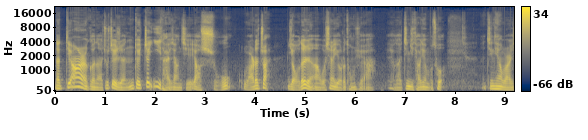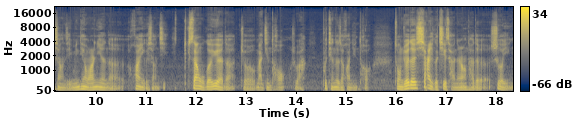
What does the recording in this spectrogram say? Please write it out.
那第二个呢，就这人对这一台相机要熟，玩得转。有的人啊，我现在有的同学啊，这个经济条件不错，今天玩一相机，明天玩腻了呢，换一个相机。三五个月的就买镜头是吧？不停的在换镜头，总觉得下一个器材能让他的摄影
